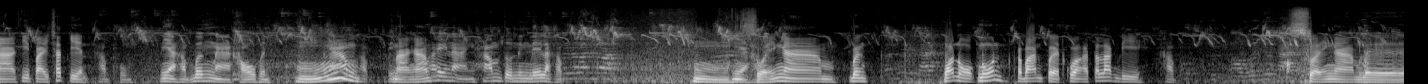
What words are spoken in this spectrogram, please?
มาที่ไปชัดเจนครับ ผมเนี่ยครับเบื้องหน้าเขาเพิ่นอืมงามครับหนางาม ให้หนางามตัวหนึ่งเลยล่ะครับ อืมเนี่ยครับ สวยงามเบิ้งหัวโหนกนู้นกระบาลเปิดกว้างอัตลักษณ์ดี ครับ สวยงามเลย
